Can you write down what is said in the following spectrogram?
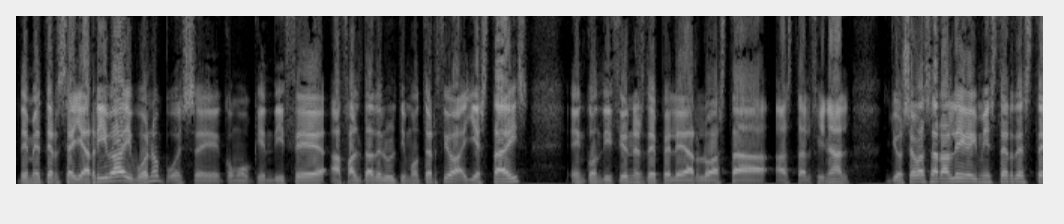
de meterse ahí arriba. Y bueno, pues eh, como quien dice, a falta del último tercio, ahí estáis en condiciones de pelearlo hasta, hasta el final. Joseba Saraliga y mister de este,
